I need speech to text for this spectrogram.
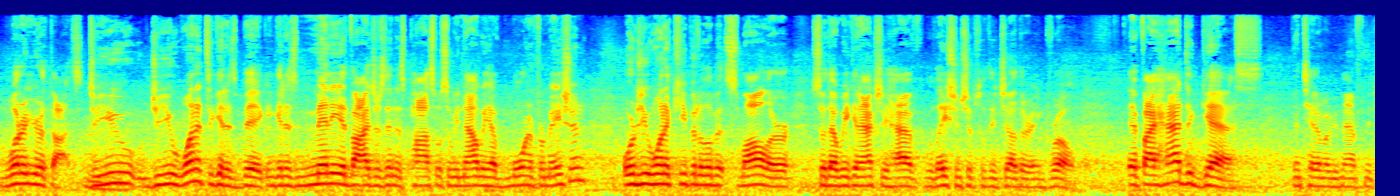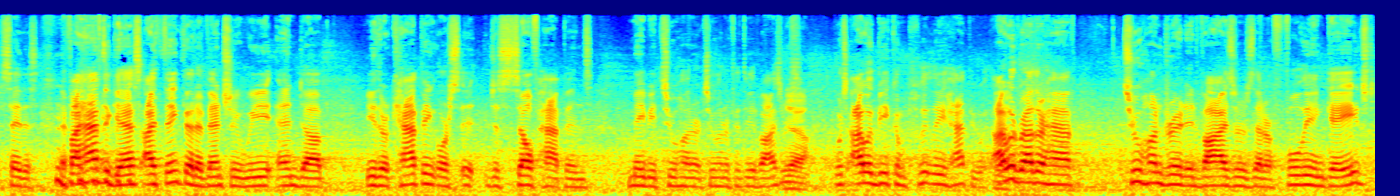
What are your thoughts? Do mm-hmm. you do you want it to get as big and get as many advisors in as possible so we now we have more information, Or do you want to keep it a little bit smaller so that we can actually have relationships with each other and grow? If I had to guess, and Taylor might be mad for me to say this, if I have to guess, I think that eventually we end up either capping or it just self happens maybe 200, 250 advisors, Yeah. which I would be completely happy with. I would rather have 200 advisors that are fully engaged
